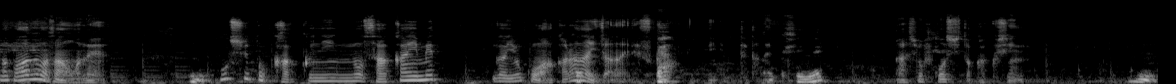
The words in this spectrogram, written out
なんか東さんはねうん、保守と確認の境目がよくわからないんじゃないですかって言ってたね。確信ね。あ、保守と革新っうん。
